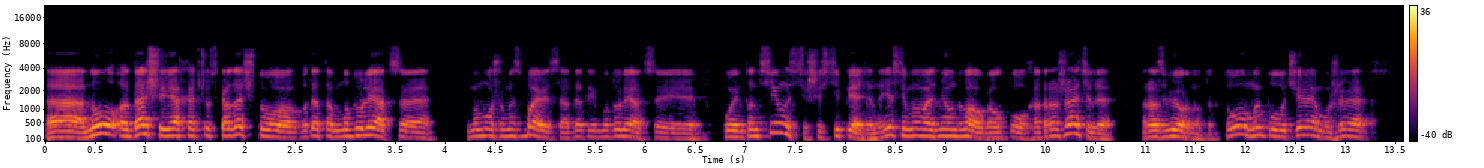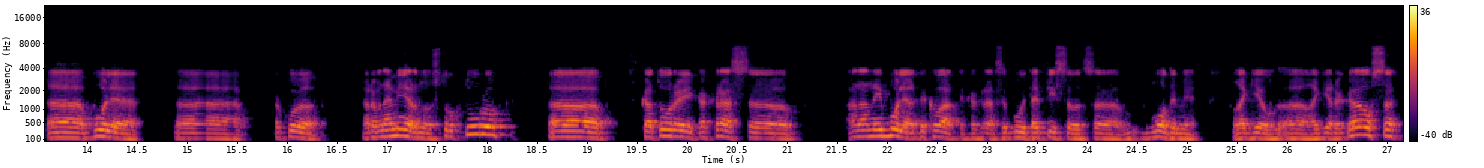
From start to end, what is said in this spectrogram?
Ну, дальше я хочу сказать, что вот эта модуляция мы можем избавиться от этой модуляции по интенсивности шестипятен. Если мы возьмем два уголковых отражателя развернутых, то мы получаем уже э, более э, такую равномерную структуру, э, в которой как раз она наиболее адекватно как раз и будет описываться модами Лагера Гаусса.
